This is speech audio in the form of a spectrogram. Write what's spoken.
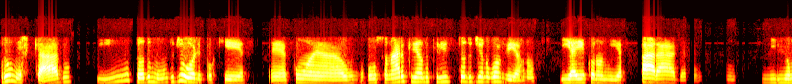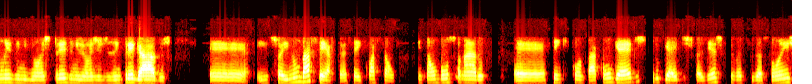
para o mercado e todo mundo de olho, porque é, com a, o Bolsonaro criando crise todo dia no governo e a economia parada, com, milhões e milhões, 13 milhões de desempregados, é, isso aí não dá certo, essa é equação. Então, o Bolsonaro é, tem que contar com o Guedes, para o Guedes fazer as privatizações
